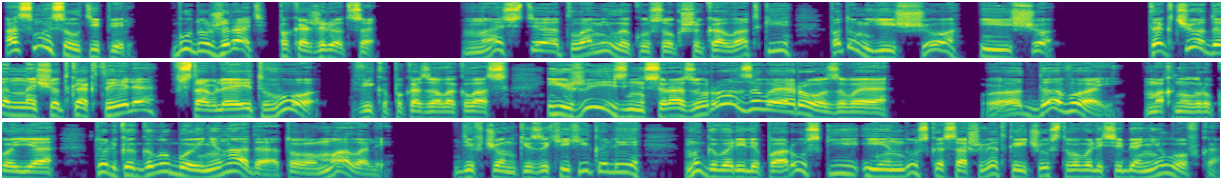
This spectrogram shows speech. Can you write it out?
а смысл теперь? Буду жрать, пока жрется». Настя отломила кусок шоколадки, потом еще и еще. «Так что, Дэн, насчет коктейля?» Вставляет «во», Вика показала класс. «И жизнь сразу розовая-розовая». «Вот давай», — махнул рукой я, — «только голубой не надо, а то мало ли». Девчонки захихикали, мы говорили по-русски, и индуска со шведкой чувствовали себя неловко.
